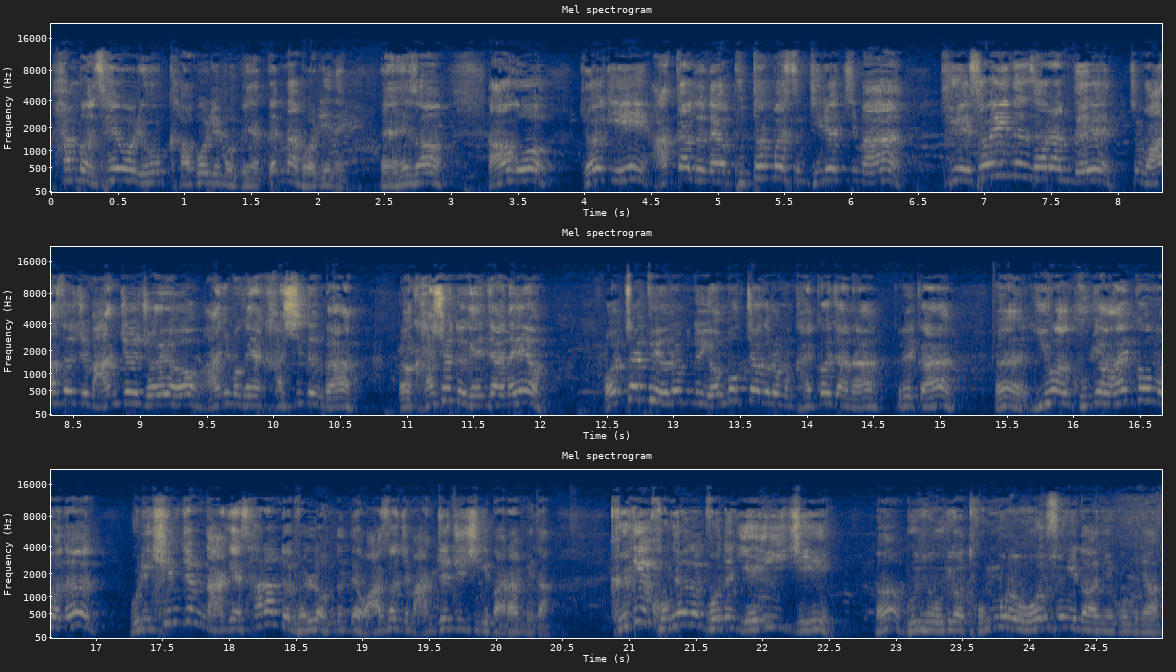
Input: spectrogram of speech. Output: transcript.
한번 세월이 훅 가버리면 그냥 끝나버리네. 예, 해서 하고 저기 아까도 내가 부탁 말씀 드렸지만 뒤에 서 있는 사람들 좀 와서 좀 앉아줘요. 아니면 그냥 가시든가. 어, 가셔도 괜찮아요. 어차피 여러분들 연 먹자 그러면 갈 거잖아. 그러니까 어, 이왕 구경할 거면은 우리 힘 좀 나게 사람도 별로 없는데 와서 좀 앉아주시기 바랍니다. 그게 공연을 보는 예의지. 어? 무슨 우리가 동물원 원숭이도 아니고 그냥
